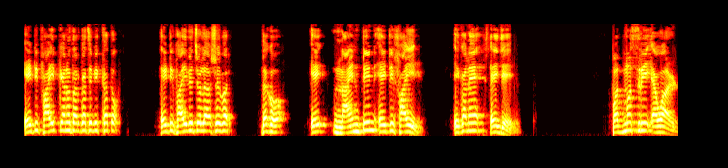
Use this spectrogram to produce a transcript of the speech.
এইটি ফাইভ কেন তার কাছে বিখ্যাত? এইটি ফাইভে চলে আসো এবার। দেখো, এই নাইনটিন এইটি ফাইভ এখানে এই যে পদ্মশ্রী অ্যাওয়ার্ড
